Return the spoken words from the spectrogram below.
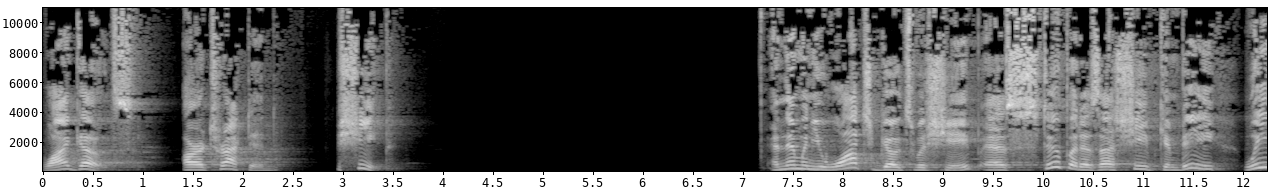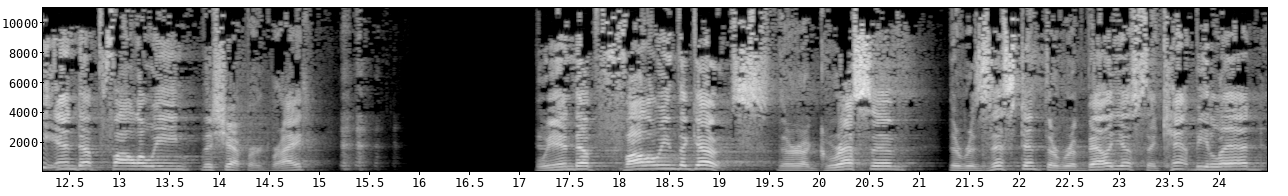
why goats are attracted to sheep. And then when you watch goats with sheep, as stupid as us sheep can be, we end up following the shepherd, right? We end up following the goats. They're aggressive, they're resistant, they're rebellious, they can't be led.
